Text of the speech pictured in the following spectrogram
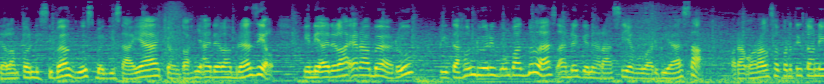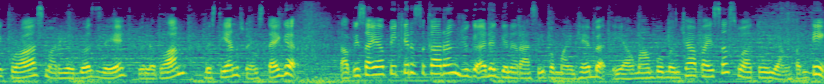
Dalam kondisi bagus bagi saya, contohnya adalah Brazil. Ini adalah era baru. Di tahun 2014 ada generasi yang luar biasa. Orang-orang seperti Toni Kroos, Mario Götze, Philip Lam, Bastian Schweinsteiger. Tapi saya pikir sekarang juga ada generasi pemain hebat yang mampu mencapai sesuatu yang penting.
